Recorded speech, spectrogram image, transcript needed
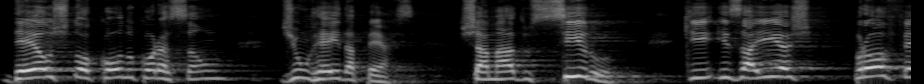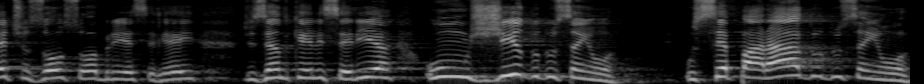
Deus tocou no coração de um rei da Pérsia, chamado Ciro, que Isaías profetizou sobre esse rei, dizendo que ele seria o ungido do Senhor, o separado do Senhor.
